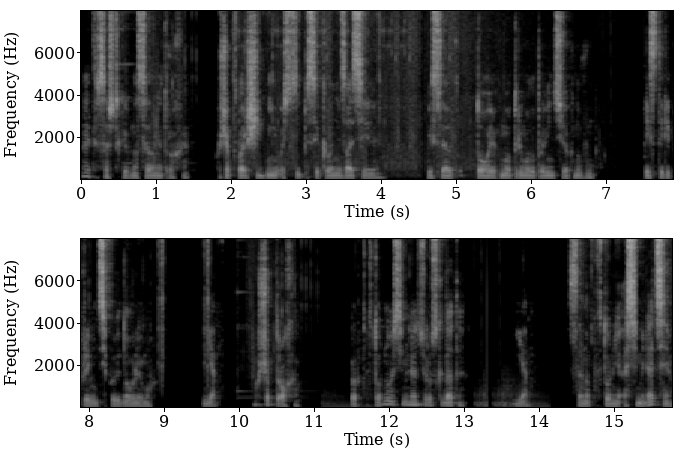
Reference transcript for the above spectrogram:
Давайте все ж таки в населення трохи. Хоча б перші дні ось ці після колонізації, після того, як ми отримали провінцію як нову. Й старі провінції повідновлюємо. Є. Хоча б трохи. Тепер повторну асиміляцію розкидати. Є. Це на повторній асиміляції.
